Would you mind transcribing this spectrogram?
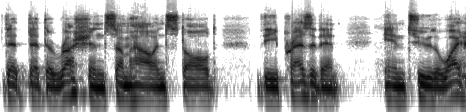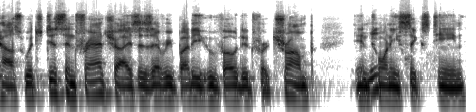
that that the Russians somehow installed the president into the White House, which disenfranchises everybody who voted for Trump in mm-hmm. 2016.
